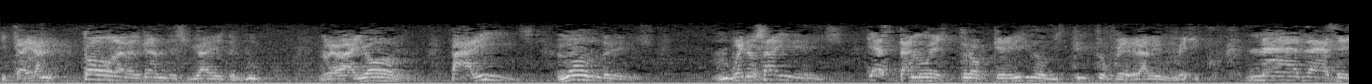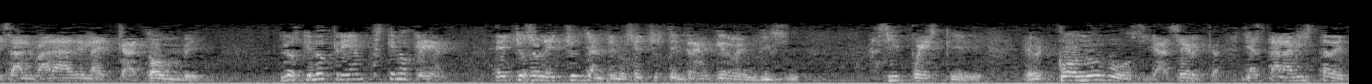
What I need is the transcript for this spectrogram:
y caerán todas las grandes ciudades del mundo. Nueva York, París, Londres, Buenos Aires y hasta nuestro querido Distrito Federal en México. Nada se salvará de la hecatombe. Los que no crean, pues que no crean. Hechos son hechos y ante los hechos tendrán que rendirse. Así pues que Hercólogo se acerca, ya está a la vista de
